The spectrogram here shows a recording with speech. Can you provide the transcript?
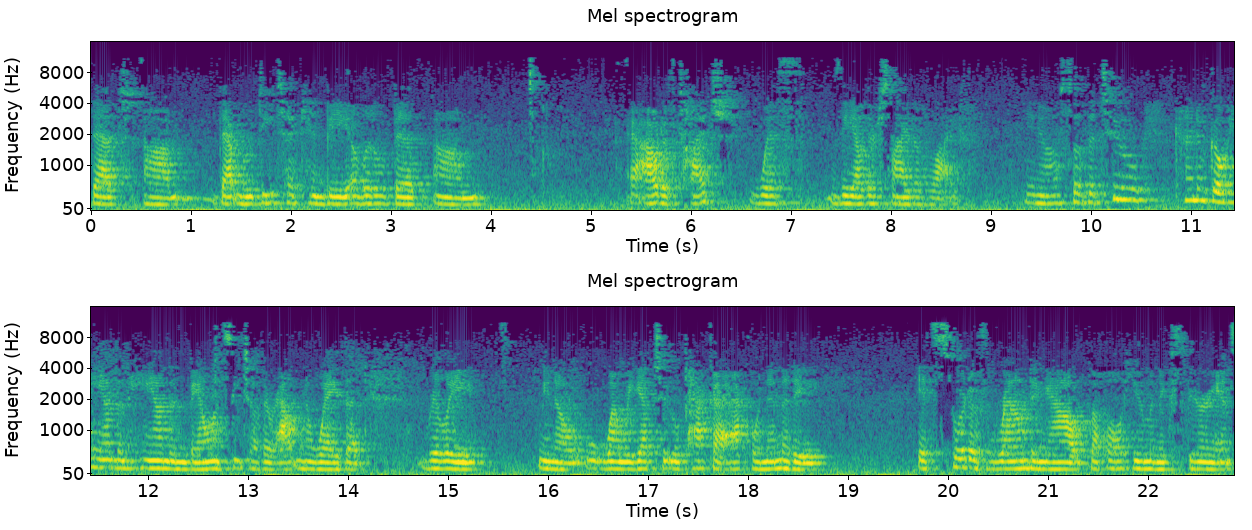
that um, that mudita can be a little bit um, out of touch with the other side of life. You know, so the two kind of go hand in hand and balance each other out in a way that really, you know, when we get to upekkha equanimity, it's sort of rounding out the whole human experience.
